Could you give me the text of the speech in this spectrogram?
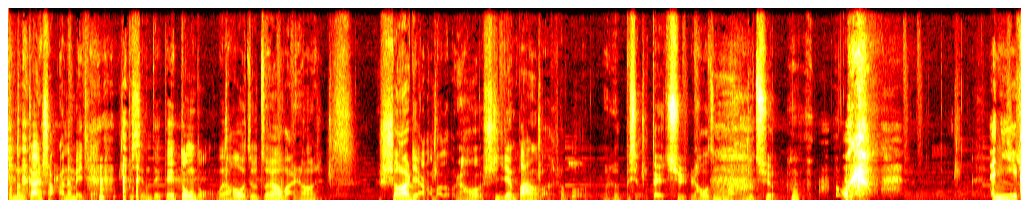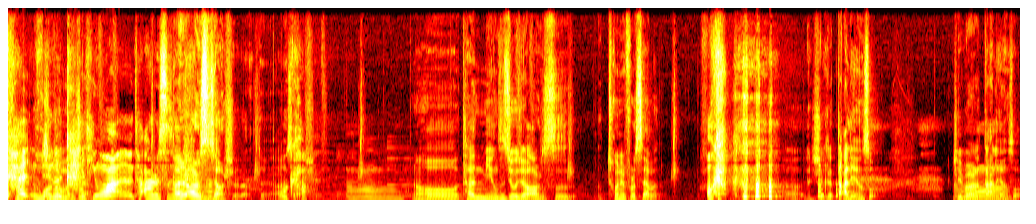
我能干啥呢？每天不行，得得动动。然后我就昨天晚上十二点了吧都，然后十一点半了吧，差不多。我说不行，得去。然后我昨天晚上就去了。我靠！哎，你开你这个开挺晚，他二十四小时，它是二十四小时的，对，24我靠小然后它名字就叫二十四 Twenty Four Seven，我靠，呃，是个大连锁，这边的大连锁，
